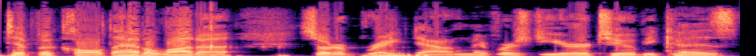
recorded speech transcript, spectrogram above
difficult. I had a lot of sort of breakdown my first year or two because,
